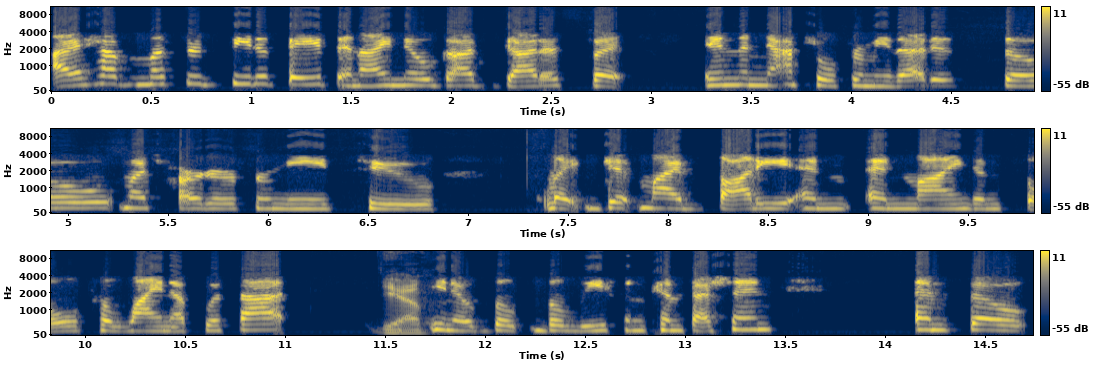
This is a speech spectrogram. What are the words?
i have a mustard seed of faith and i know god's got us but in the natural for me that is so much harder for me to like get my body and and mind and soul to line up with that yeah. you know be- belief and confession and so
